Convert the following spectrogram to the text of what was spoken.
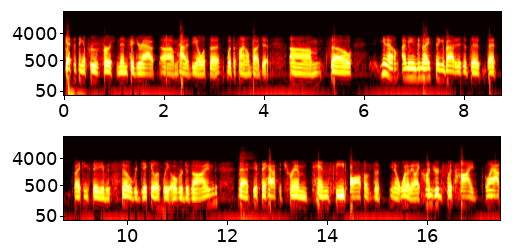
get the thing approved first and then figure out um, how to deal with the with the final budget. Um, so you know, I mean, the nice thing about it is that the that Viking Stadium is so ridiculously over designed that if they have to trim 10 feet off of the, you know, what are they, like 100 foot high glass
